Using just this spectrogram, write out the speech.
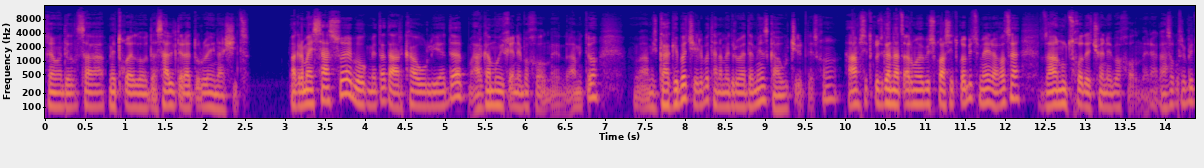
დღევანდელ სამეთყველო და სალიტერატურო ენაშიც. მაგრამ ეს სასოება მეტად არქაულია და არ გამოიყენება ხოლმე. ამიტომ ამის გაგება შეიძლება თანამედროვე ადამიანს გაუჭირდეს, ხო? ამ სიტყვისგან ნაწარმოების სხვა სიტყვებიც მე რაღაცა ძალიან უცხოდე ჩვენება ხოლმე რა. განსაკუთრებით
